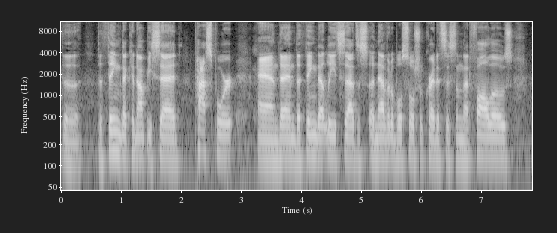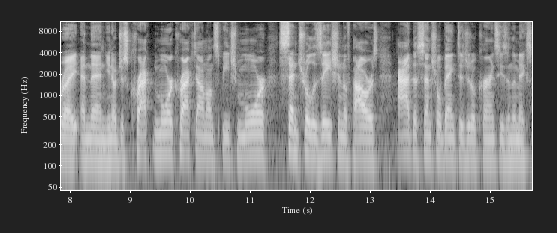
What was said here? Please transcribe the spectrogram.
the the thing that cannot be said passport and then the thing that leads to that inevitable social credit system that follows right? And then you know just crack more crackdown on speech more centralization of powers add the central bank digital currencies in the mix.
